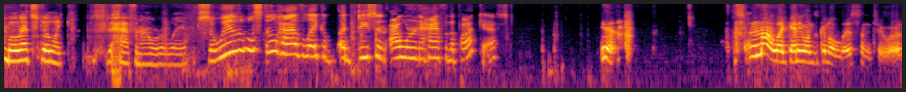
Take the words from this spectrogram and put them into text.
Well, that's still like half an hour away. So we will still have like a, a decent hour and a half of the podcast. Yeah. It's not like anyone's gonna listen to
